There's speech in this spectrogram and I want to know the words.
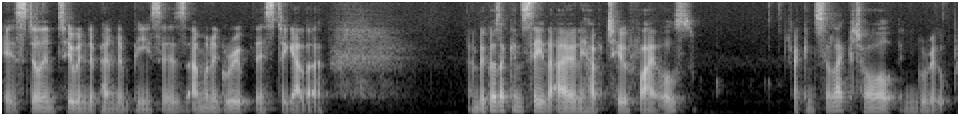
it's still in two independent pieces. I'm going to group this together. And because I can see that I only have two files, I can select all and group.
